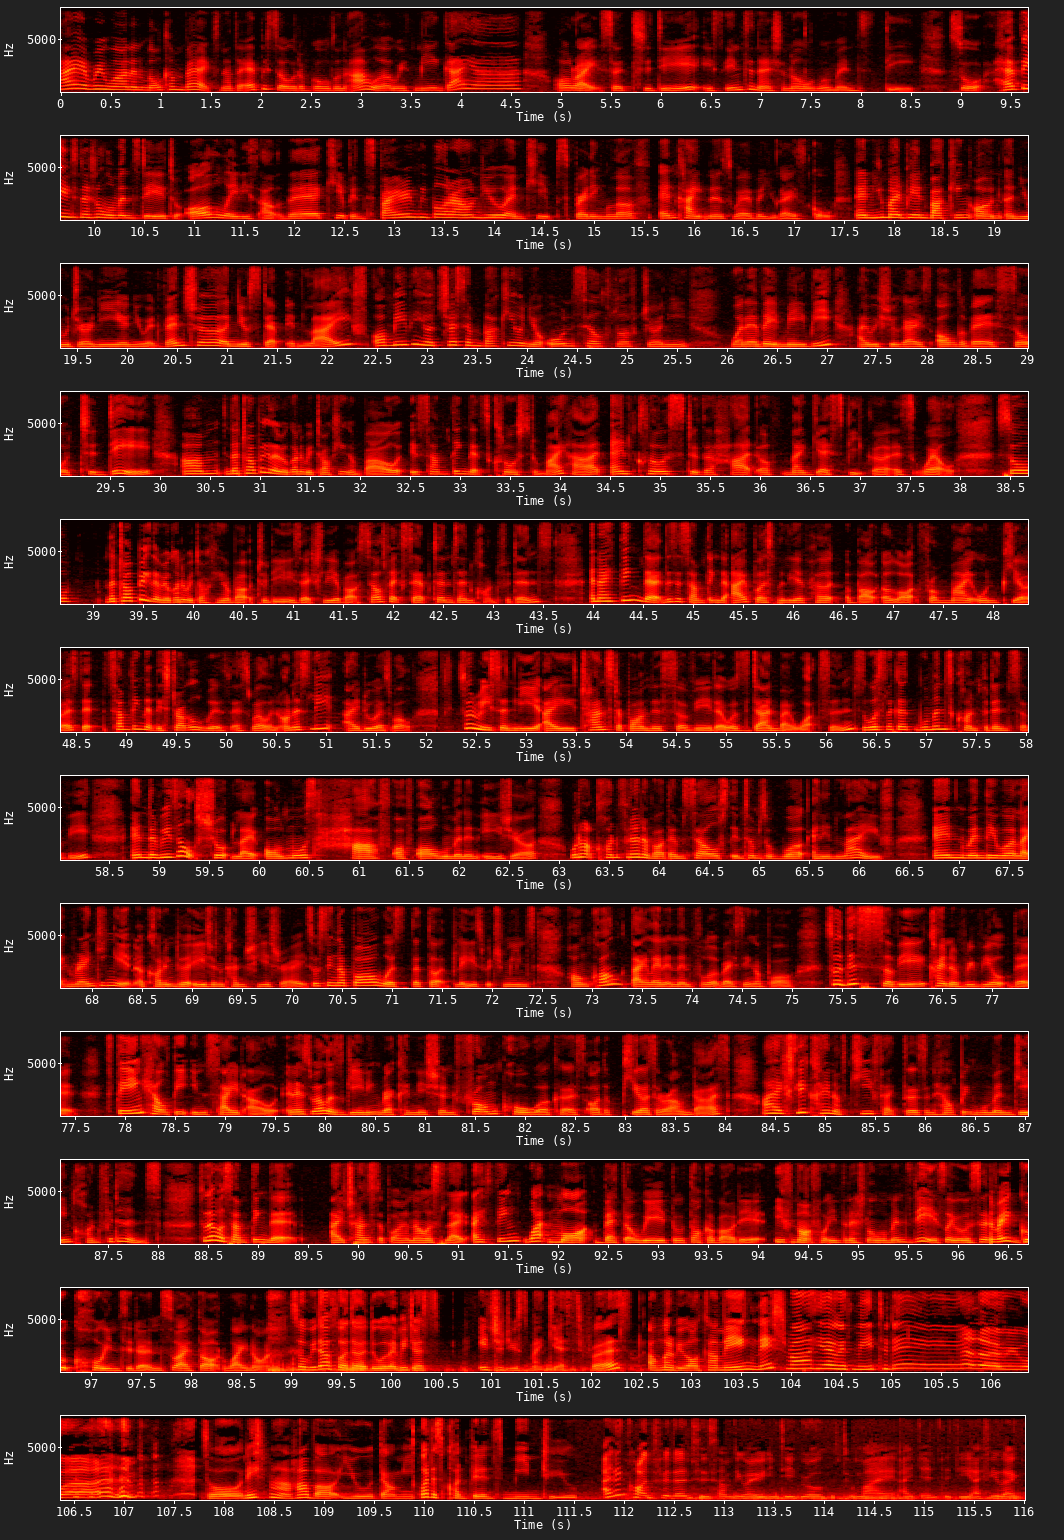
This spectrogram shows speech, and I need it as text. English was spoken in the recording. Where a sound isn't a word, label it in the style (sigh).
Hi everyone and welcome back to another episode of Golden Hour with me Gaya. Alright, so today is International Women's Day. So happy International Women's Day to all the ladies out there. Keep inspiring people around you and keep spreading love and kindness wherever you guys go. And you might be embarking on a new journey, a new adventure, a new step in life, or maybe you're just embarking on your own self-love journey whatever it may be. I wish you guys all the best. So, today, um, the topic that we're going to be talking about is something that's close to my heart and close to the heart of my guest speaker as well. So, the topic that we're going to be talking about today is actually about self acceptance and confidence. And I think that this is something that I personally have heard about a lot from my own peers, that something that they struggle with as well. And honestly, I do as well. So recently, I chanced upon this survey that was done by Watsons. It was like a woman's confidence survey, and the results showed like almost half of all women in Asia were not confident about themselves in terms of work and in life. And when they were like ranking it according to the Asian countries, right? So Singapore was the third place, which means Hong Kong, Thailand, and then followed by Singapore. So this survey kind of revealed that staying healthy inside out, and as well as gaining recognition from co workers or the peers around us are actually kind of key factors in helping women gain confidence. So that was something that I chanced upon and I was like, I think what more better way to talk about it if not for International Women's Day? So it was a very good coincidence. So I thought, why not? So without further ado, let me just introduce my guest first. I'm going to be welcoming Neshma here with me today. Hello, everyone. (laughs) so, Neshma, how about you tell me, what does confidence mean to you? I think confidence is something very integral to my identity. I feel like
